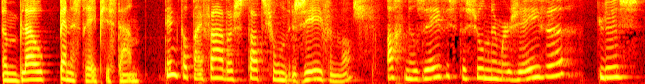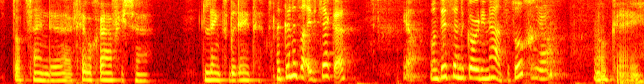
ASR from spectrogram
een blauw pennenstreepje staan. Ik denk dat mijn vader station 7 was. 807, station nummer 7, plus... Dat zijn de geografische lengtebreedte. We kunnen het wel even checken. Ja. Want dit zijn de coördinaten, toch? Ja. Oké,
